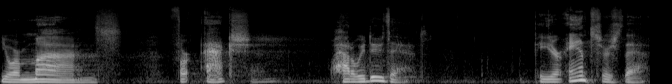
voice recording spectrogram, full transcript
your minds for action. How do we do that? Peter answers that.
